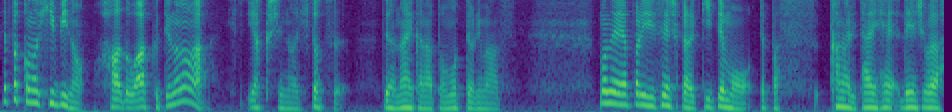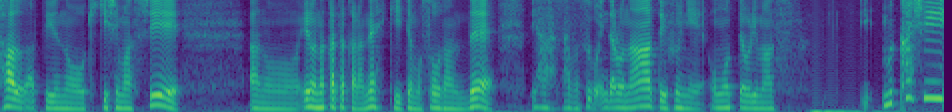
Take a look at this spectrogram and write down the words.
やっぱこの日々のハードワークっていうのが躍進の一つではないかなと思っております。もうね、やっぱり選手から聞いても、やっぱかなり大変、練習はハードだっていうのをお聞きしますし、あの、いろんな方からね、聞いてもそうなんで、いや、多分すごいんだろうなっていうふうに思っております。昔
